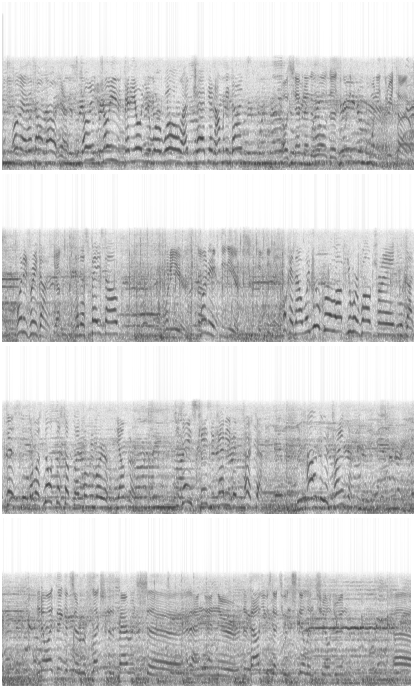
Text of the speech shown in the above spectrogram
Okay, what's all about here? Joey, Joey Theriault, you were world champion how many times? I was champion of the world uh, 20, 23 times. 23 times? Yeah. And the space out? 20 years. Uh, 20 years. 15 years. 15 years. Okay, now when you grew up, you were well trained, you got this. There was no discipline when we were younger. Today's kids, you can't even touch them. How do you train them? I think it's a reflection of the parents uh, and, and their the values that you instill in children. Uh,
